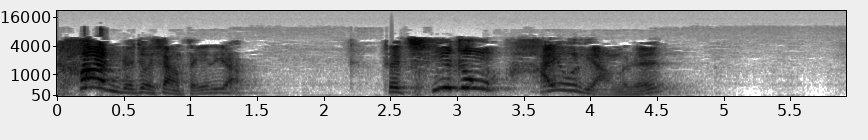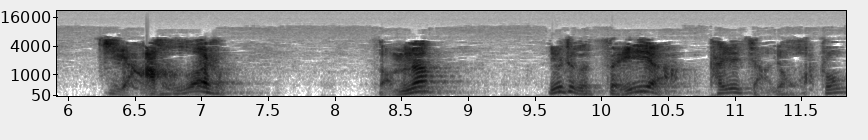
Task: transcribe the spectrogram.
看着就像贼的样这其中还有两个人假和尚，怎么呢？因为这个贼呀，他也讲究化妆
